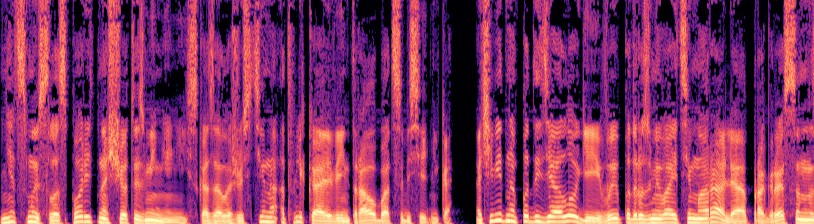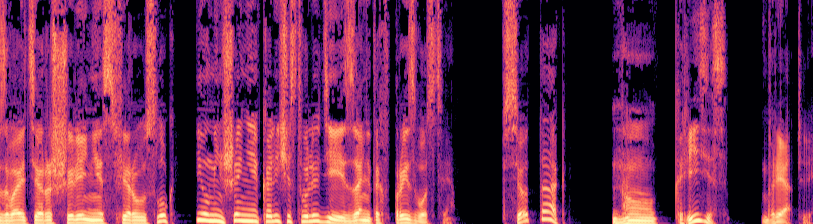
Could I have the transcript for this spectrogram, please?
«Нет смысла спорить насчет изменений», — сказала Жюстина, отвлекая Вейнтрауба от собеседника. Очевидно, под идеологией вы подразумеваете мораль, а прогрессом называете расширение сферы услуг и уменьшение количества людей, занятых в производстве. Все так. Но кризис? Вряд ли.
